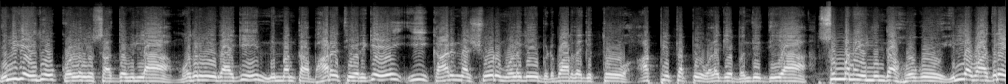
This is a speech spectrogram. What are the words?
ನಿನಗೆ ಇದು ಕೊಳ್ಳಲು ಸಾಧ್ಯವಿಲ್ಲ. ಮೊದಲನೇದಾಗಿ ನಿಮ್ಮಂತ ಭಾರತೀಯರಿಗೆ ಈ ಕಾರಿನ ಶೋರೂಮ್ ಒಳಗೆ ಬಿಡಬಾರ್ದಾಗಿತ್ತು. ಅಪ್ಪಿ ತಪ್ಪಿ ಒಳಗೆ ಬಂದಿದ್ದೀಯಾ? ಸುಮ್ಮನೆ ಇಲ್ಲಿಂದ ಹೋಗು. ಇಲ್ಲವಾದ್ರೆ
